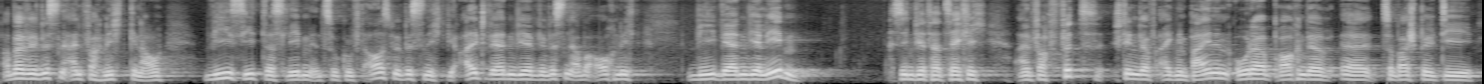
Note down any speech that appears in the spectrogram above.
Aber wir wissen einfach nicht genau, wie sieht das Leben in Zukunft aus. Wir wissen nicht, wie alt werden wir. Wir wissen aber auch nicht, wie werden wir leben. Sind wir tatsächlich einfach fit? Stehen wir auf eigenen Beinen? Oder brauchen wir äh, zum Beispiel die,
